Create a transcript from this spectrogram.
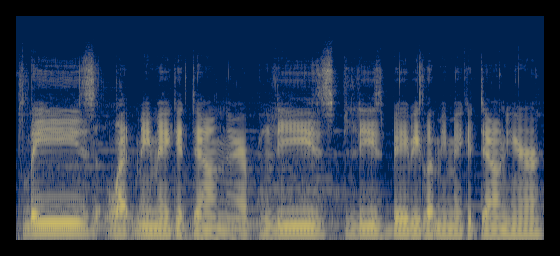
Please let me make it down there. Please, please, baby, let me make it down here.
